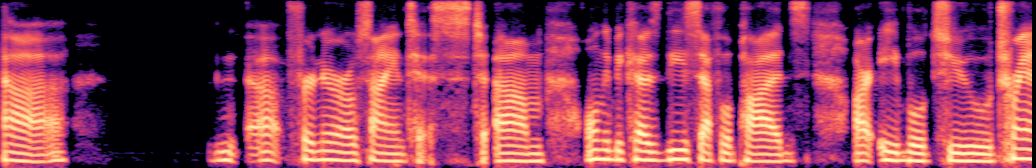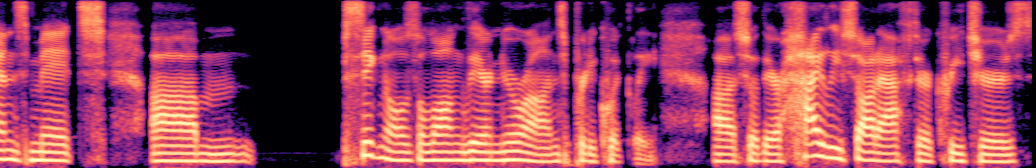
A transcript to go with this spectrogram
uh uh, for neuroscientists, um, only because these cephalopods are able to transmit um, signals along their neurons pretty quickly. Uh, so they're highly sought after creatures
